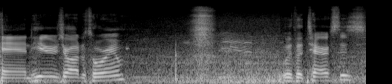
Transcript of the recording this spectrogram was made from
And here's your auditorium with the terraces.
